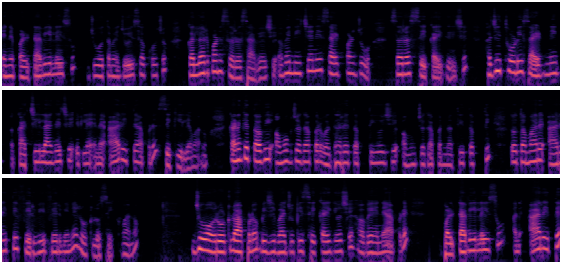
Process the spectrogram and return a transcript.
એને પલટાવી લઈશું. જુઓ, તમે જોઈ શકો છો. કલર પણ સરસ આવ્યો છે. હવે નીચેની સાઈડ પણ જુઓ સરસ શેકાઈ ગઈ છે. હજી થોડી સાઈડની કાચી લાગે છે એટલે એને આ રીતે આપણે શેકી લેવાનું. કારણ કે તવી અમુક જગા પર વધારે તપતી હોય છે, અમુક જગા પર નથી તપતી. તો તમારે આ રીતે ફેરવી ફેરવીને રોટલો શેકવાનો. જુઓ રોટલો આપણો બીજી બાજુ બી શેકાઈ ગયો છે. હવે એને આપણે પલટાવી લઈશું અને આ રીતે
